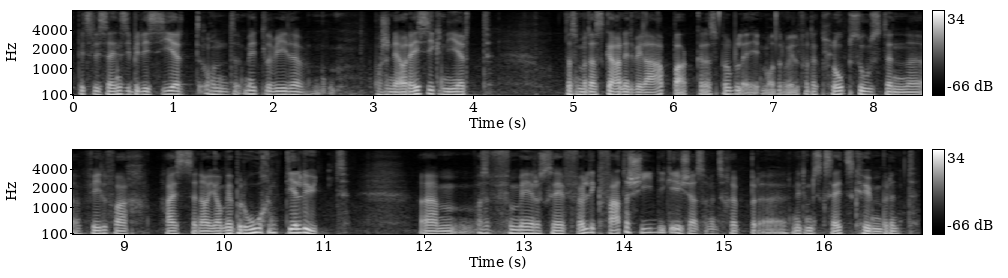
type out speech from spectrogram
ein bisschen sensibilisiert und mittlerweile wahrscheinlich auch resigniert, dass man das gar nicht will anpacken, das Problem. Oder weil von den Clubs aus dann äh, vielfach heißt es dann auch, ja, wir brauchen die Leute. Ähm, was von mir aus völlig fadenscheinig ist, also wenn sich jemand äh, nicht ums Gesetz kümmert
